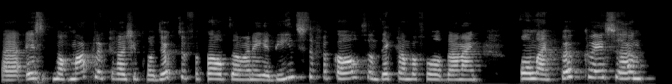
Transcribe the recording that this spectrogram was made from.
Uh, is nog makkelijker als je producten verkoopt dan wanneer je diensten verkoopt. Want ik kan bijvoorbeeld bij mijn online pubquizzen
